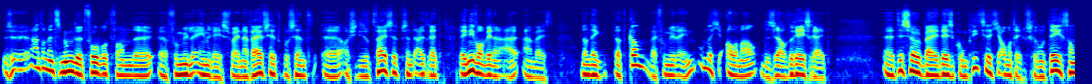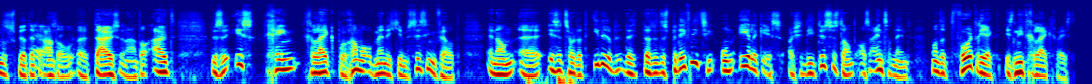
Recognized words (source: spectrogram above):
Dus een aantal mensen noemden het voorbeeld van de eh, Formule 1 race, waar je naar 75%, eh, als je die tot 75% uitrijdt, dat je in ieder geval winnaar aanwijst. Dan denk ik, dat kan bij Formule 1, omdat je allemaal dezelfde race rijdt. Eh, het is zo bij deze competitie dat je allemaal tegen verschillende tegenstanders gespeeld hebt. Ja, een aantal eh, thuis, een aantal uit. Dus er is geen gelijk programma op het moment dat je een beslissing velt. En dan eh, is het zo dat, iedere, dat- het dus per definitie oneerlijk is als je die tussenstand als eindstand neemt. Want het voortraject is niet gelijk geweest.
